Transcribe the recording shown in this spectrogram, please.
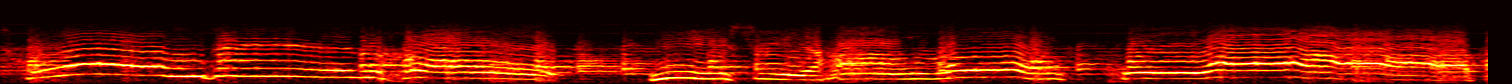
从今后你相容花比。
